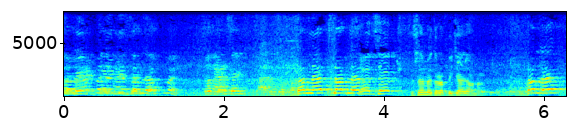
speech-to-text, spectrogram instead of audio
sir left में। Sir left sir left sir sir sir. Sushant मैं थोड़ा पीछे आ जाओ ना। सर लेफ़्ट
